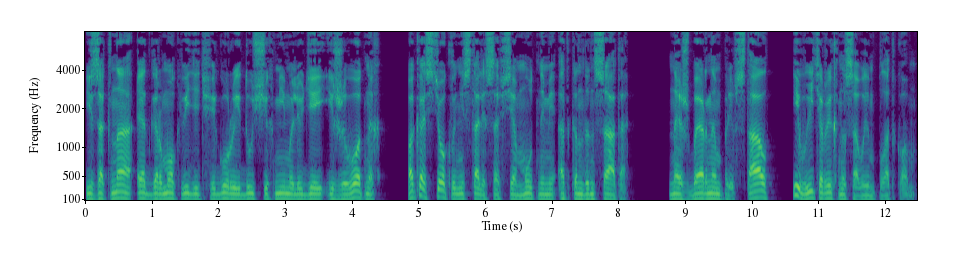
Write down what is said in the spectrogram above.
Из окна Эдгар мог видеть фигуры идущих мимо людей и животных, пока стекла не стали совсем мутными от конденсата. Нэш Бернем привстал и вытер их носовым платком.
